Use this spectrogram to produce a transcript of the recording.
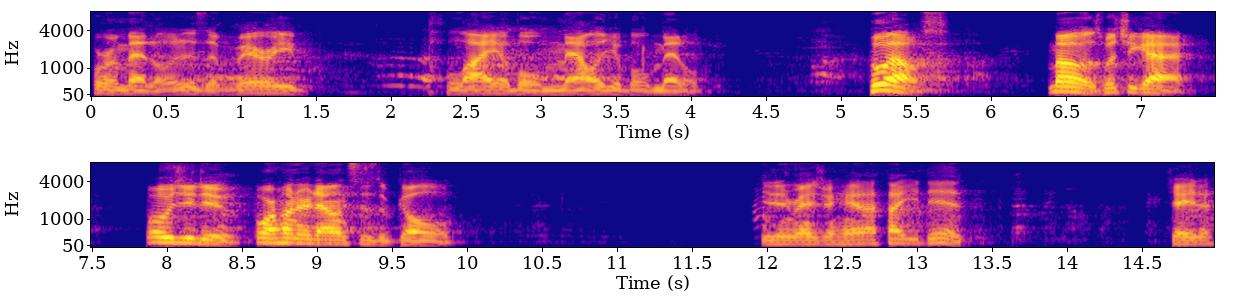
for a metal. It is a very pliable, malleable metal. Who else? Mose, what you got? What would you do? 400 ounces of gold. You didn't raise your hand? I thought you did. Jada?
